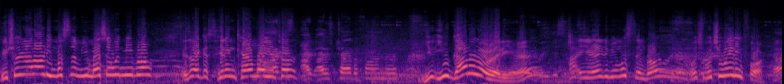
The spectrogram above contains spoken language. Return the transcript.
You sure you're not already Muslim? You messing with me, bro? Is it like a hidden camera you're I trying? just, I, I just tried to find the. You you got it already, man. How, you ready to be Muslim, bro? What you, what you waiting for? Huh?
